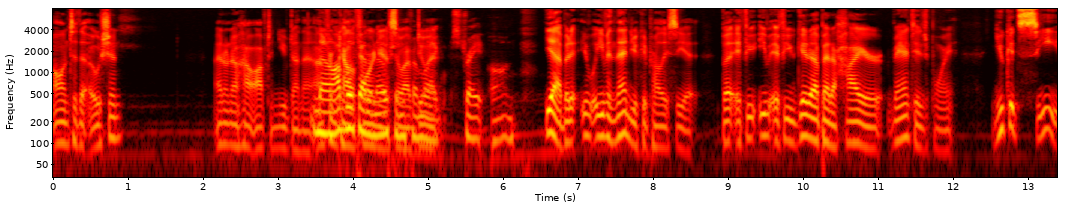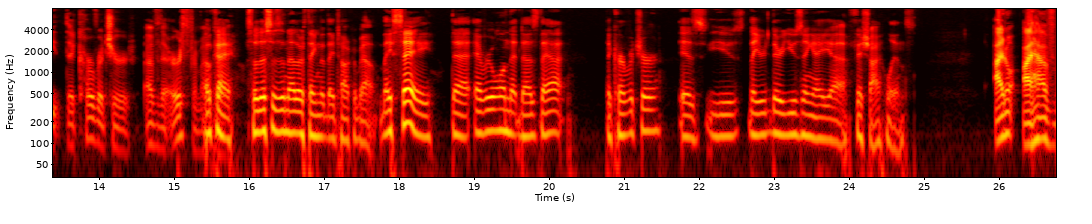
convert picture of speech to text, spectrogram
onto the ocean. I don't know how often you've done that. no, I'm from I've looked at an California, ocean so I'm from doing like straight on. Yeah, but it, even then you could probably see it. But if you if you get up at a higher vantage point, you could see the curvature of the Earth from up there. Okay, so this is another thing that they talk about. They say that everyone that does that, the curvature is used. They they're using a uh, fisheye lens. I don't. I have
